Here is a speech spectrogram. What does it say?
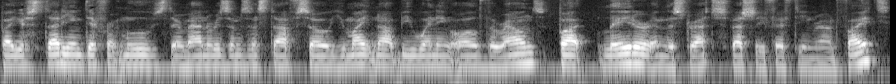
but you're studying different moves, their mannerisms and stuff. So you might not be winning all of the rounds, but later in the stretch, especially 15 round fights,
